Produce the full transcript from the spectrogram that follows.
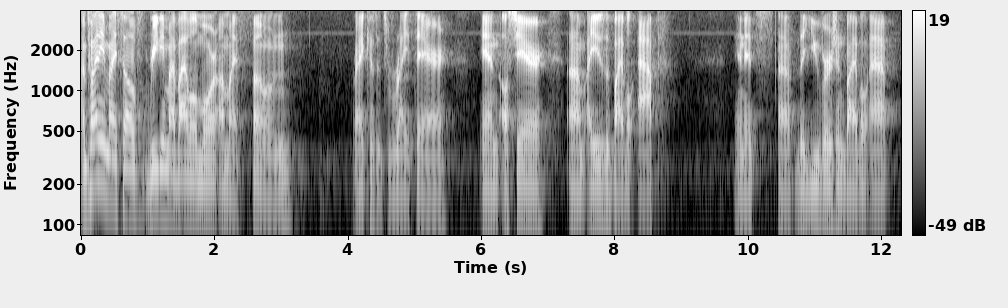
I'm finding myself reading my Bible more on my phone, right? Because it's right there. And I'll share, um, I use the Bible app, and it's uh, the YouVersion Bible app.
